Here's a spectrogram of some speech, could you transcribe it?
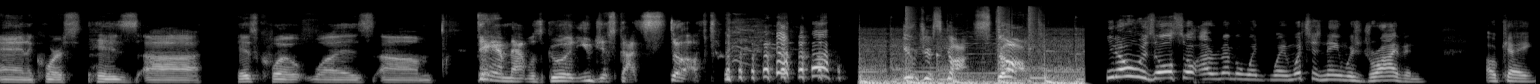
And of course, his uh his quote was um Damn, that was good. You just got stuffed. You just got stuffed! You know, it was also I remember when when what's his name was driving. Okay,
